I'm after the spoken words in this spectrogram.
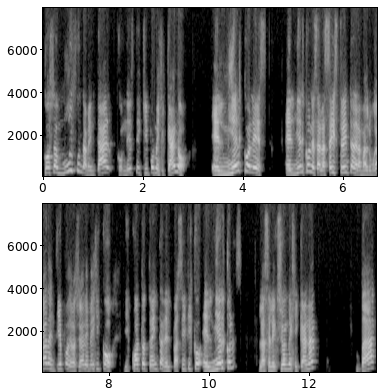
cosa muy fundamental con este equipo mexicano, el miércoles, el miércoles a las 6.30 de la madrugada en tiempo de la Ciudad de México y 4.30 del Pacífico, el miércoles, la selección mexicana va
